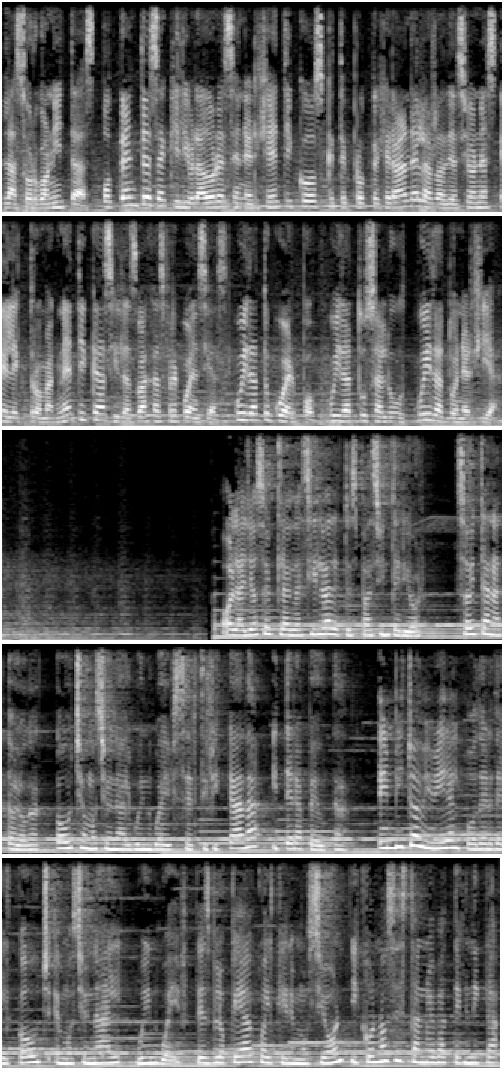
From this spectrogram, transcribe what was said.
las orgonitas, potentes equilibradores energéticos que te protegerán de las radiaciones electromagnéticas y las bajas frecuencias. Cuida tu cuerpo, cuida tu salud, cuida tu energía. Hola, yo soy Claudia Silva de Tu Espacio Interior. Soy tanatóloga, coach emocional Windwave certificada y terapeuta. Te invito a vivir el poder del coach emocional Windwave. Desbloquea cualquier emoción y conoce esta nueva técnica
